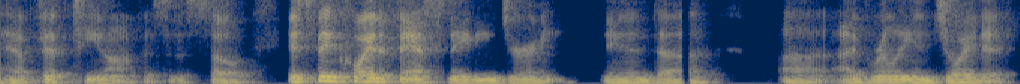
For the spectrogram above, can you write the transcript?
have 15 offices. So it's been quite a fascinating journey. And uh, uh, I've really enjoyed it.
